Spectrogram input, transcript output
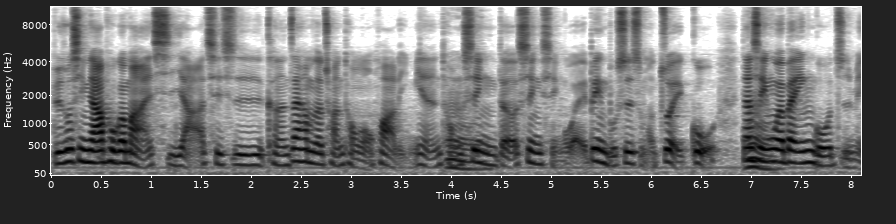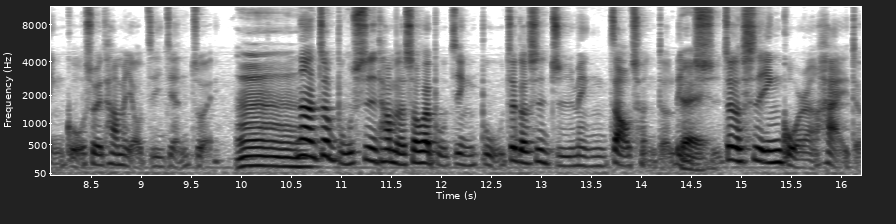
比如说新加坡跟马来西亚，其实可能在他们的传统文化里面，同性的性行为并不是什么罪过，但是因为被英国殖民过，所以他们有基奸罪。嗯，那这不是他们的社会不进步，这个是殖民造成的历史，这个是英国人害的，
